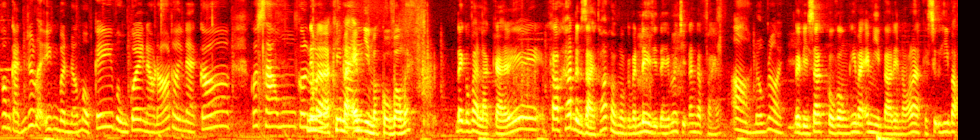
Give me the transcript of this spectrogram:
phong cảnh rất là yên bình ở một cái vùng quê nào đó thôi nè. Có có sông có lúa nhưng mà khi mà cây. em nhìn vào cầu vồng ấy đây có phải là cái khao khát được giải thoát khỏi một cái vấn đề gì đấy mà chị đang gặp phải không? Ờ đúng rồi. Bởi vì sao cầu vồng khi mà em nhìn vào thì nó là cái sự hy vọng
